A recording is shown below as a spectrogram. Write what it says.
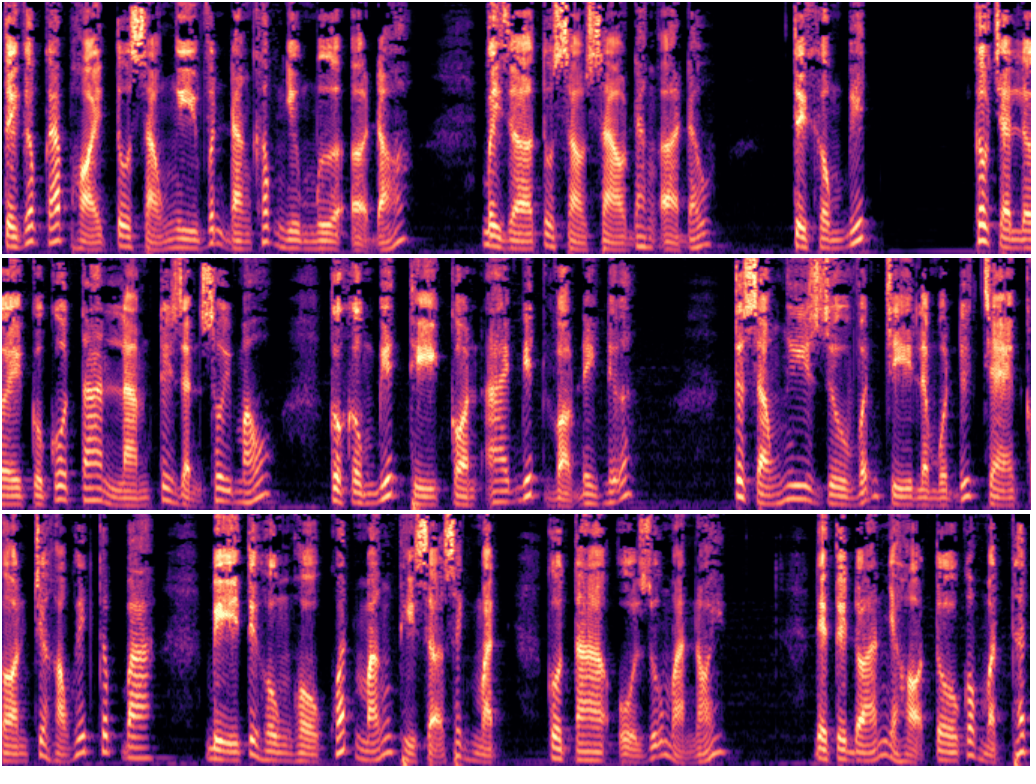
Tôi gấp gáp hỏi Tô Sảo Nghi vẫn đang khóc như mưa ở đó. Bây giờ Tô Sảo Sảo đang ở đâu? Tôi không biết. Câu trả lời của cô ta làm tôi giận sôi máu. Cô không biết thì còn ai biết vào đây nữa. tôi Sảo Nghi dù vẫn chỉ là một đứa trẻ còn chưa học hết cấp 3, bị tôi hùng hổ quát mắng thì sợ xanh mặt. Cô ta ủ rũ mà nói. Để tôi đoán nhà họ Tô có mật thất,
